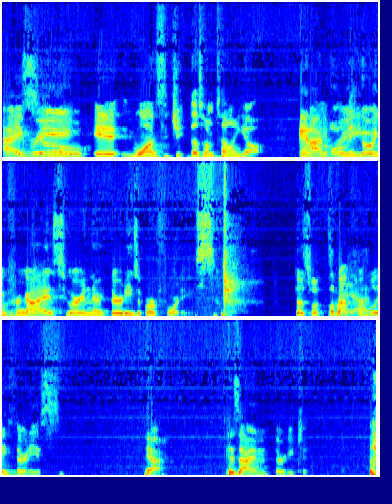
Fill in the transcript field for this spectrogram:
Ivory So- it wants. G- that's what I'm telling y'all. and I'm only going for guys who are in their 30s or 40s, That's what preferably 30s. Yeah, because I'm 32.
